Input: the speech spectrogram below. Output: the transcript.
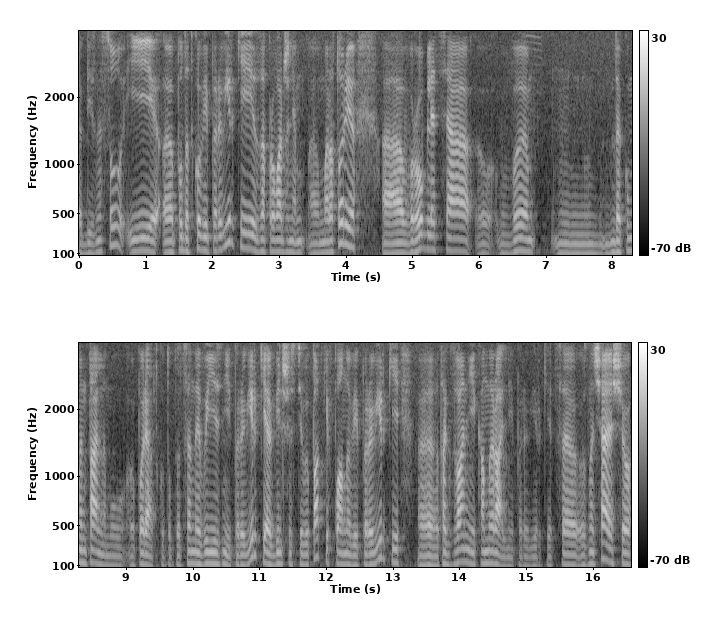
е, бізнесу, і е, податкові перевірки з запровадженням е, мораторію е, робляться е, в документальному порядку. Тобто це не виїзні перевірки, а в більшості випадків планові перевірки, е, так звані камеральні перевірки. Це означає, що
